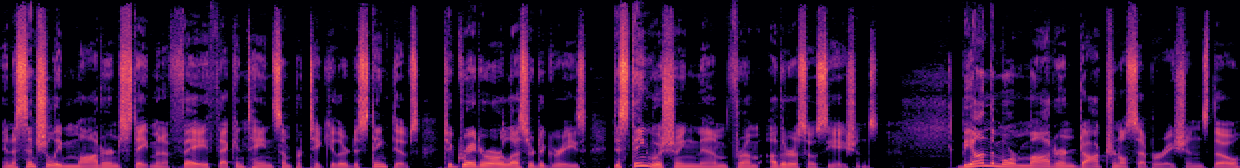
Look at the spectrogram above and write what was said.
an essentially modern statement of faith that contains some particular distinctives, to greater or lesser degrees, distinguishing them from other associations. Beyond the more modern doctrinal separations, though,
